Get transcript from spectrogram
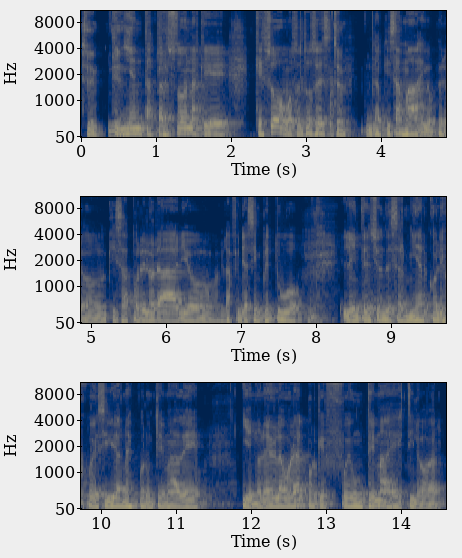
Sí. diez. 500 personas que, que somos. Entonces, Sí. quizás más, digo, pero quizás por el horario, la feria siempre tuvo la intención de ser miércoles, jueves y viernes por un tema de... y en horario laboral porque fue un tema de estilo, a ver,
